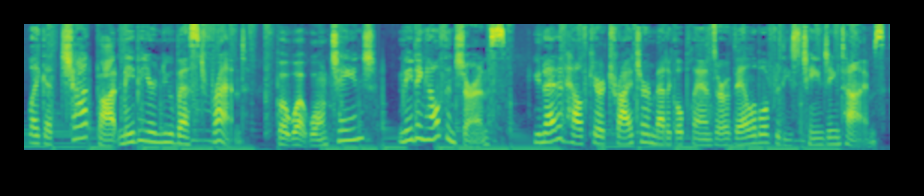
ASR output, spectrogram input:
Like a chatbot may be your new best friend. But what won't change? Needing health insurance. United Healthcare Tri Term Medical Plans are available for these changing times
